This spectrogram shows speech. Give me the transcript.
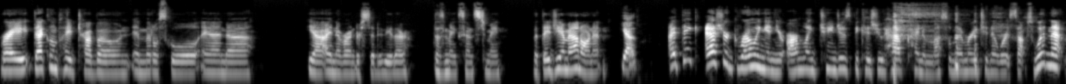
Right. Declan played trombone in middle school and uh yeah, I never understood it either. Doesn't make sense to me. But they jam out on it. Yeah. I think as you're growing and your arm length changes because you have kind of muscle memory to know where it stops. Wouldn't that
